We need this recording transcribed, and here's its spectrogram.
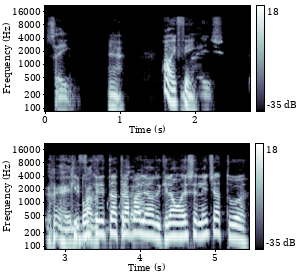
sei. É. Bom, enfim. Mas... que ele bom que ele tá lá. trabalhando, que ele é um excelente ator.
